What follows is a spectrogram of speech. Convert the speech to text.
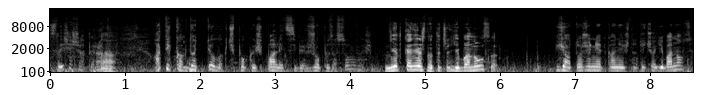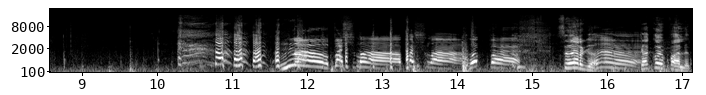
Слышишь, оператор? А ты когда телок чпокаешь, палец себе в жопу засовываешь? Нет, конечно, ты что, ебанулся? Я тоже нет, конечно. Ты что, ебанулся? Ну, пошла, пошла, опа. Серго, А, какой палец?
